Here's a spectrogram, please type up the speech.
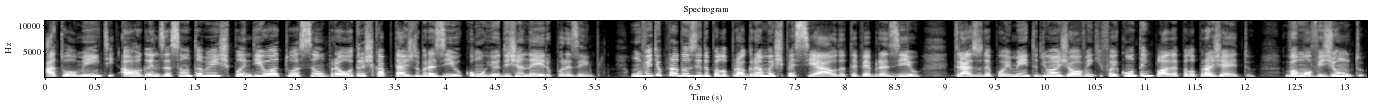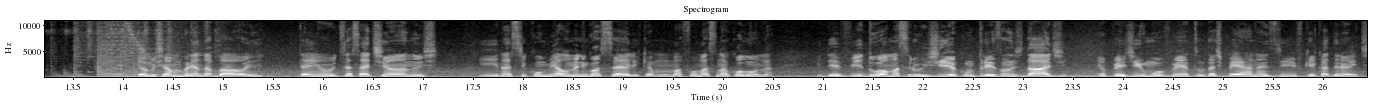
Atualmente, a organização também expandiu a atuação para outras capitais do Brasil, como o Rio de Janeiro, por exemplo. Um vídeo produzido pelo programa especial da TV Brasil traz o depoimento de uma jovem que foi contemplada pelo projeto. Vamos ouvir junto? Eu me chamo Brenda Bauer, tenho 17 anos e nasci com mielomeningocele, que é uma formação na coluna. E devido a uma cirurgia com 3 anos de idade, eu perdi o movimento das pernas e fiquei cadeirante.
